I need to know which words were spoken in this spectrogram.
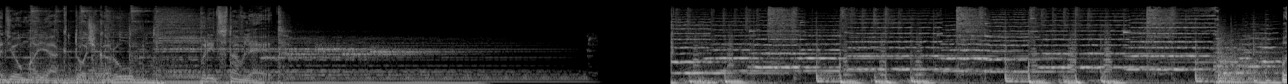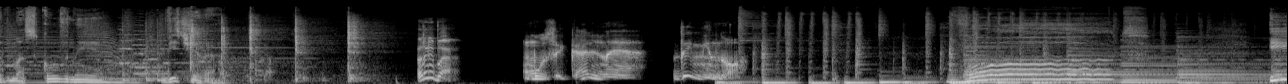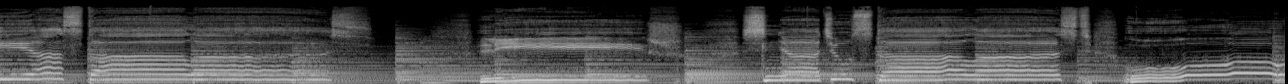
Радиомаяк.ру представляет. Подмосковные вечера. Рыба! Музыкальное домино. Вот и осталось лишь снять усталость. О,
